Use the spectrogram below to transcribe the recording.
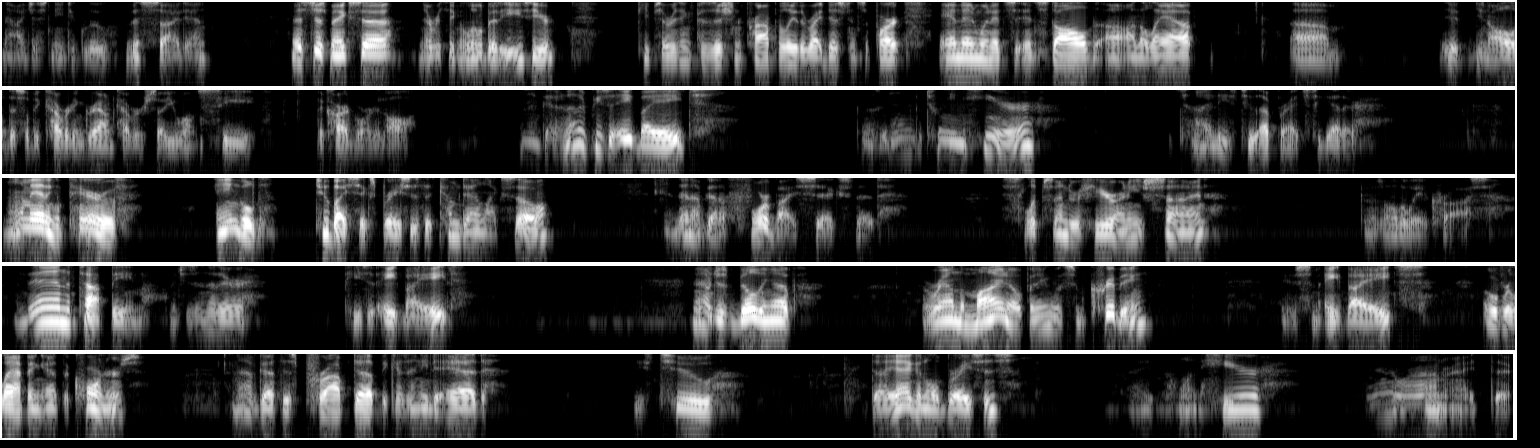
Now I just need to glue this side in. This just makes uh, everything a little bit easier. Keeps everything positioned properly, the right distance apart. And then when it's installed uh, on the layout, um, it, you know, all of this will be covered in ground cover so you won't see the cardboard at all. I've got another piece of 8 by 8 Goes in between here. Tie these two uprights together. Now I'm adding a pair of angled 2 by 6 braces that come down like so. And then I've got a 4 by 6 that slips under here on each side. Goes all the way across. And then the top beam, which is another piece of 8 by 8 now I'm just building up around the mine opening with some cribbing. There's some 8 by 8s overlapping at the corners. Now I've got this propped up because I need to add these two diagonal braces. Right, one here and one right there.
